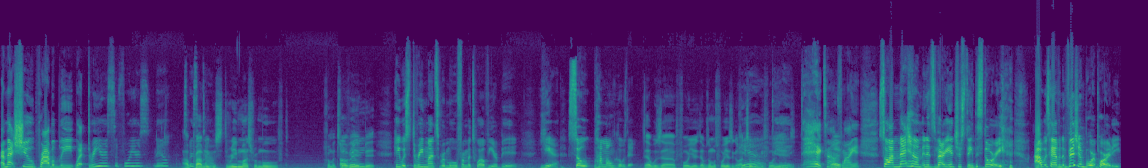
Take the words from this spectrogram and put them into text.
I met shoe probably what, three years, four years now? It's I probably was three months removed from a Oh, 12 year bid. He was three months removed from a twelve year bid. Yeah. So how long ago was that? That was uh four years. That was almost four years ago. October would be four dang. years. Dang, time Right? flying. So I met him, and it's very interesting. The story. I was having a vision board party,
